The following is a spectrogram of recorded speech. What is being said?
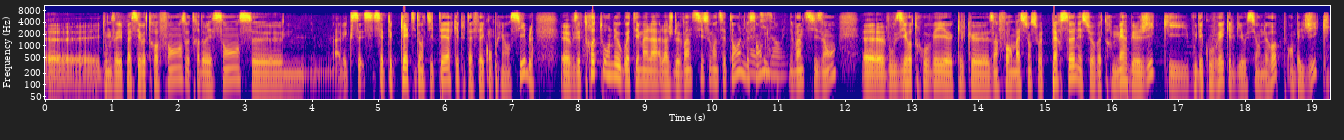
Euh, donc vous avez passé votre enfance, votre adolescence euh, avec ce- cette quête identitaire qui est tout à fait compréhensible. Euh, vous êtes retourné au Guatemala à l'âge de 26 ou 27 ans, il me 26 semble. ans, oui. 26 ans. Vous y retrouvez quelques informations sur votre personne et sur votre mère biologique qui vous découvrez qu'elle vit aussi en Europe, en Belgique.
